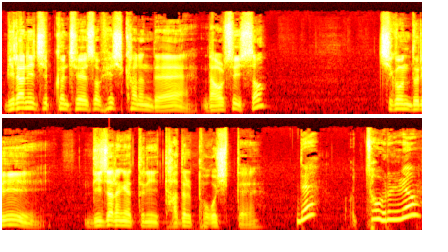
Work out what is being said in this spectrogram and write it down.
미란이 집 근처에서 회식하는데 나올 수 있어? 직원들이 네 자랑했더니 다들 보고 싶대. 네? 저를요?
